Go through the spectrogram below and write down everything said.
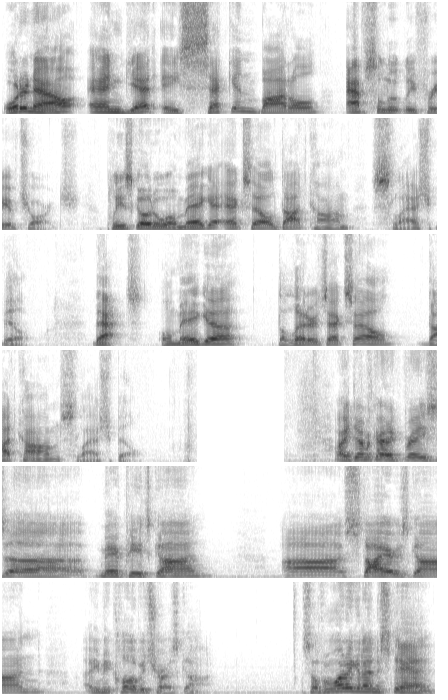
Order now and get a second bottle absolutely free of charge. Please go to omegaxl.com slash bill. That's omega, the letters xl.com slash bill. All right, Democratic race, uh, Mayor Pete's gone. Uh, Steyer's gone. Amy Klobuchar's gone. So, from what I can understand,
